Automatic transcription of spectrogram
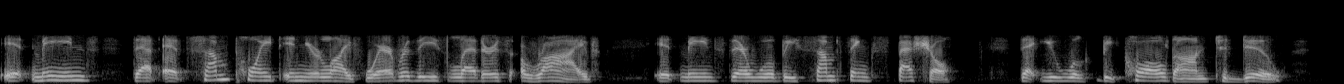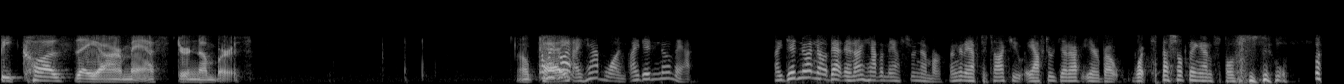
it means that at some point in your life, wherever these letters arrive, it means there will be something special that you will be called on to do because they are master numbers. Okay. Oh my God, I have one. I didn't know that. I did not know that, and I have a master number. I'm going to have to talk to you after we get off air about what special thing I'm supposed to do.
